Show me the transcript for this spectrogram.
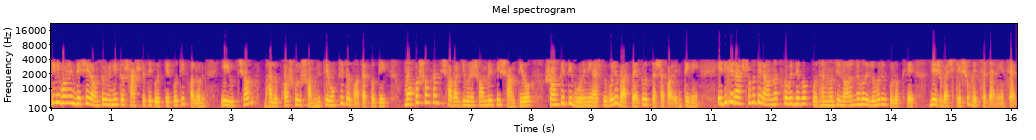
তিনি বলেন, দেশের অন্তর্নিহিত সাংস্কৃতিক ঐক্যের প্রতিফলন এই উৎসব ভালো ফসল, সমৃদ্ধি এবং কৃতজ্ঞতার প্রতীক। মকর সংক্রান্তি সবার জীবনে সমৃদ্ধি, শান্তি ও সম্প্রীতি বয়ে নিয়ে আসবে বলে বার্তায় প্রত্যাশা প্রত্যাশা করেন তিনি। এদিকে রাষ্ট্রপতি রামনাথ কোবিন্দ এবং প্রধানমন্ত্রী নরেন্দ্র মোদী লোহরী উপলক্ষে দেশবাসীকে শুভেচ্ছা জানিয়েছেন।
